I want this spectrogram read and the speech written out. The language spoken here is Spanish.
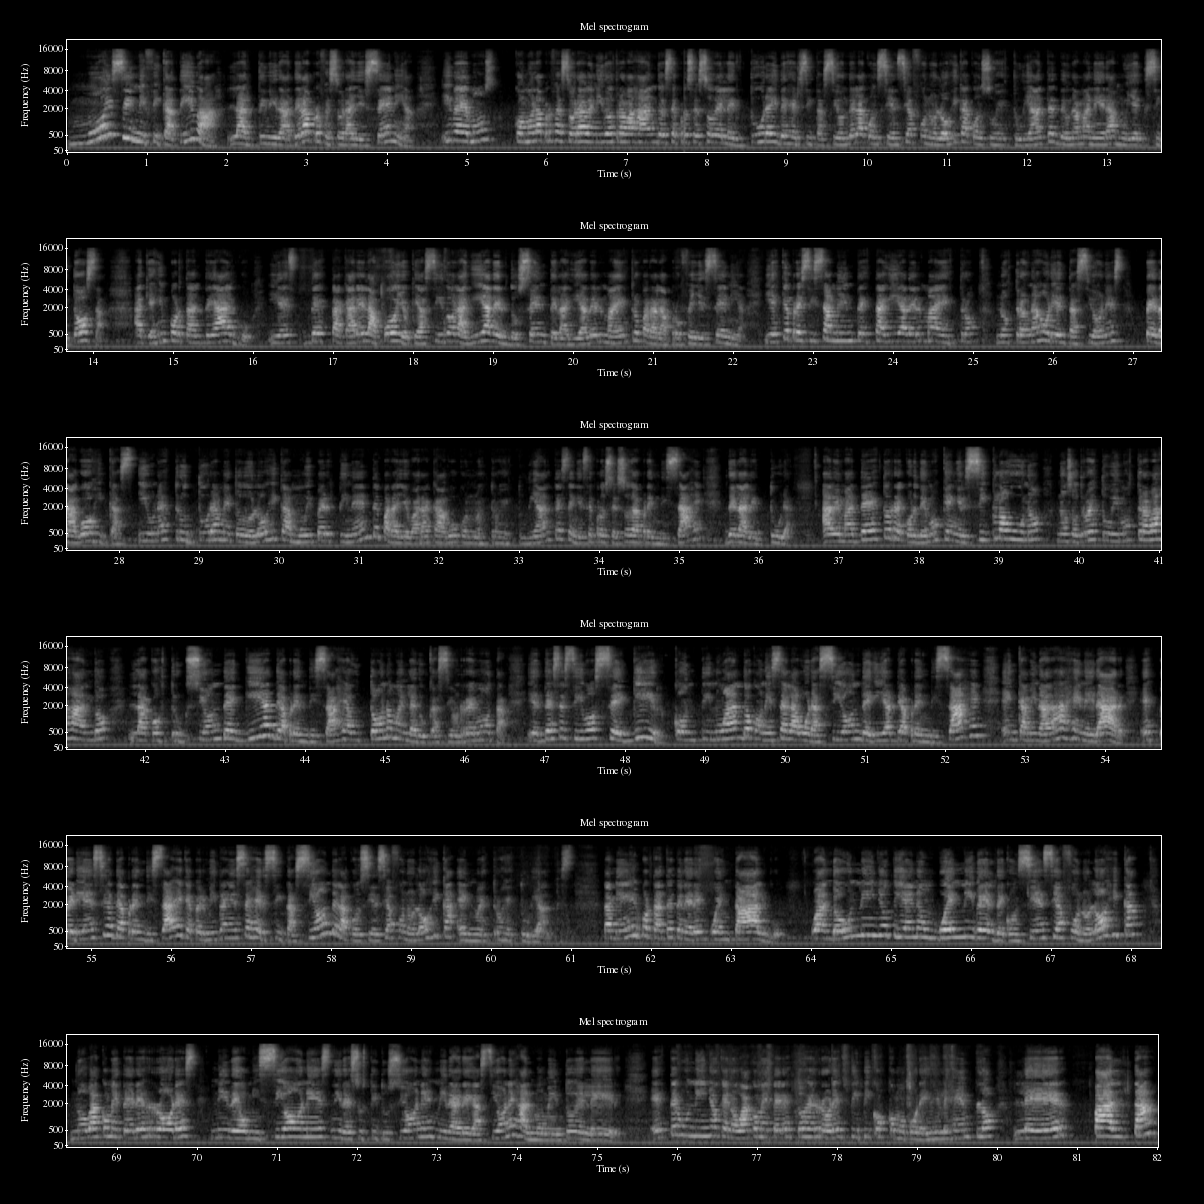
muy significativa la actividad de la profesora Yesenia y vemos cómo la profesora ha venido trabajando ese proceso de lectura y de ejercitación de la conciencia fonológica con sus estudiantes de una manera muy exitosa. Aquí es importante algo y es destacar el apoyo que ha sido la guía del docente, la guía del maestro para la profe Yesenia. Y es que precisamente esta guía del maestro nos trae unas orientaciones pedagógicas y una estructura metodológica muy pertinente para llevar a cabo con nuestros estudiantes en ese proceso de aprendizaje de la lectura. Además de esto, recordemos que en el ciclo 1 nosotros estuvimos trabajando la construcción de guías de aprendizaje autónomo en la educación remota y es decisivo seguir continuando con esa elaboración de guías de aprendizaje encaminadas a generar experiencias de aprendizaje que permitan esa ejercitación de la conciencia fonológica en nuestros estudiantes. También es importante tener en cuenta algo. Cuando un niño tiene un buen nivel de conciencia fonológica, no va a cometer errores ni de omisiones, ni de sustituciones, ni de agregaciones al momento de leer. Este es un niño que no va a cometer estos errores típicos como por ejemplo leer palta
